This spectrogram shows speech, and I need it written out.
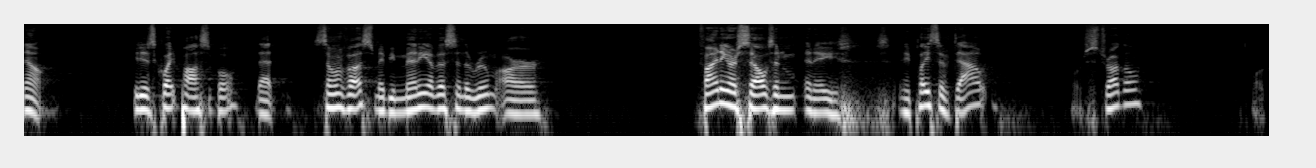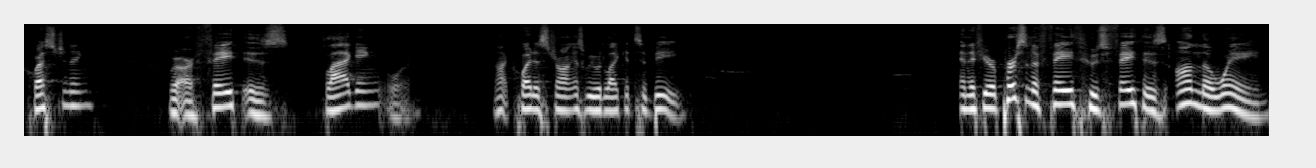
Now, it is quite possible that some of us, maybe many of us in the room, are finding ourselves in, in, a, in a place of doubt or struggle or questioning, where our faith is flagging or not quite as strong as we would like it to be. And if you're a person of faith whose faith is on the wane,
